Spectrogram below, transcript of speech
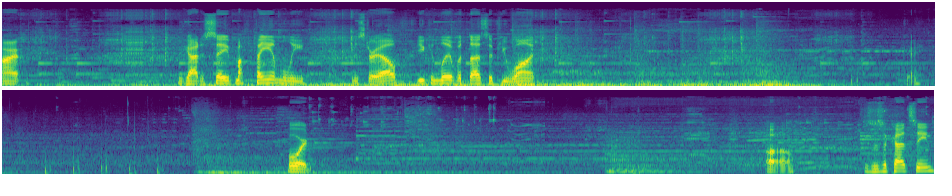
All right. We got to save my family, Mr. Elf. You can live with us if you want. Okay. Board. Uh oh. Is this a cutscene?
